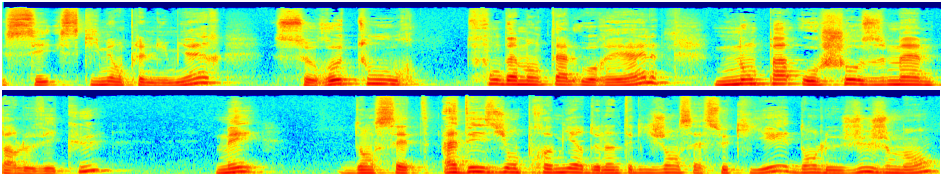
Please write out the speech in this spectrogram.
C'est ce qui met en pleine lumière ce retour fondamental au réel, non pas aux choses mêmes par le vécu, mais dans cette adhésion première de l'intelligence à ce qui est, dans le jugement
